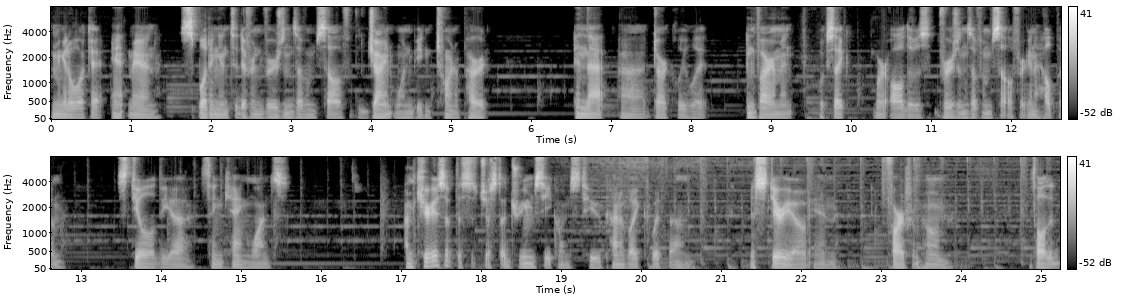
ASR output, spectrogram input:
Then we get a look at Ant Man splitting into different versions of himself, the giant one being torn apart in that uh, darkly lit environment. Looks like where all those versions of himself are going to help him steal the uh, thing Kang wants. I'm curious if this is just a dream sequence too, kind of like with um, Mysterio in Far From Home, with all the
